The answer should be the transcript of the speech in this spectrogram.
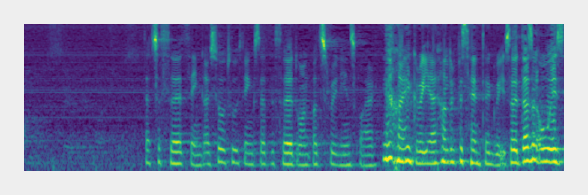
might not necessarily be the right choice. That's the third thing. I saw two things at the third one, but it's really inspiring. I agree. I 100% agree. So it doesn't always,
